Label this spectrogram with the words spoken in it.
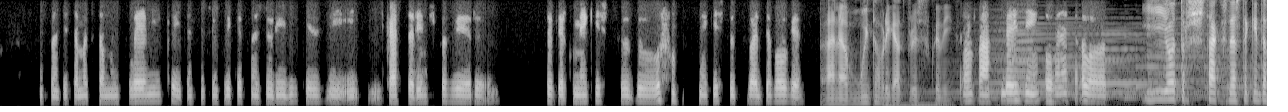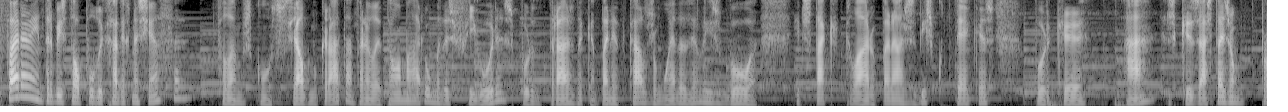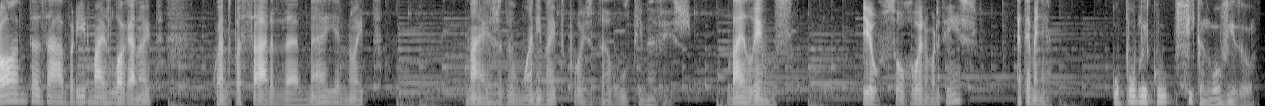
Mas, portanto, isto é uma questão muito polémica e tem sempre implicações jurídicas e, e cá estaremos para ver, para ver como é que isto tudo, como é que isto tudo se vai desenvolver. Ana, muito obrigado por este bocadinho. Então vá, beijinho, estou até logo. E outros destaques desta quinta-feira, entrevista ao público Rádio Renascença, falamos com o social-democrata António Leitão Amaro, uma das figuras por detrás da campanha de Carlos Moedas em Lisboa. E destaque claro para as discotecas, porque há as que já estejam prontas a abrir mais logo à noite, quando passar da meia-noite, mais de um ano e meio depois da última vez. Bailemos. Eu sou o Ruben Martins. Até amanhã. O público fica no ouvido.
